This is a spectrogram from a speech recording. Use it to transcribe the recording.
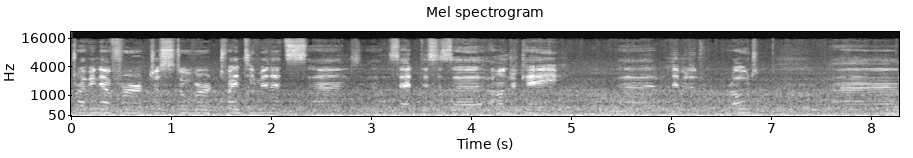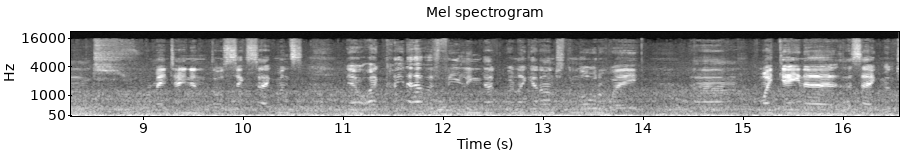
driving now for just over 20 minutes and said this is a 100k uh, limited road and maintaining those six segments. Now, I kind of have a feeling that get onto the motorway, um, might gain a, a segment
